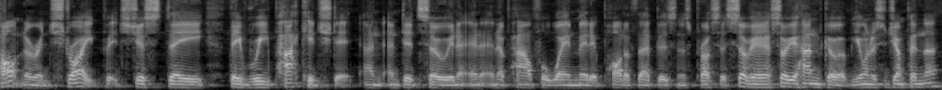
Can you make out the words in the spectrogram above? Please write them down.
partner in Stripe. It's just they they repackaged it and, and did so in a, in a, in, a, powerful way and made it part of their business process. Sorry, I saw your hand go up. You wanted to jump in there?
